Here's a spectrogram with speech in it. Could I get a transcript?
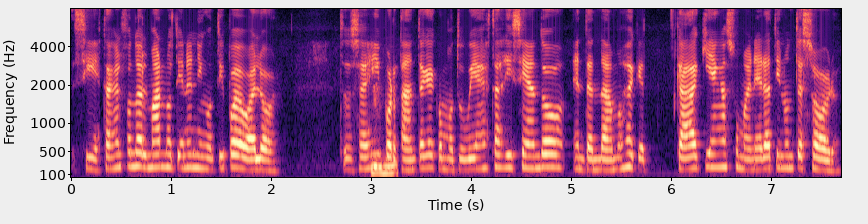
si está en el fondo del mar no tiene ningún tipo de valor. Entonces es uh -huh. importante que, como tú bien estás diciendo, entendamos de que cada quien a su manera tiene un tesoro.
